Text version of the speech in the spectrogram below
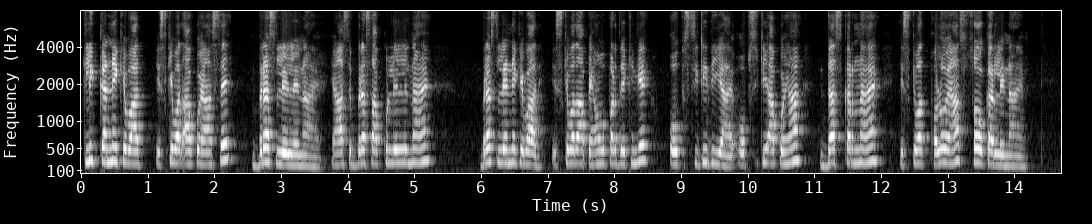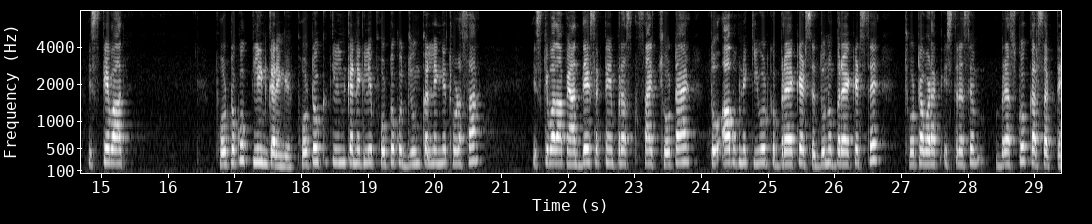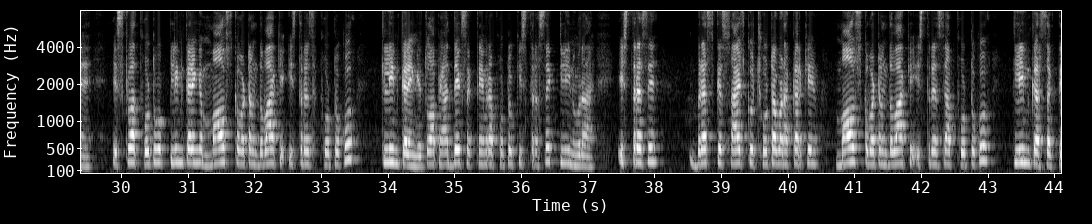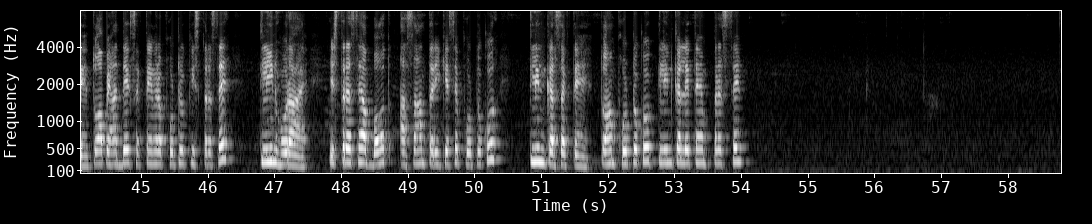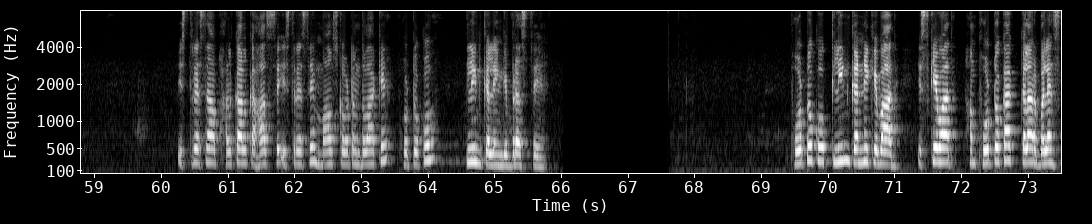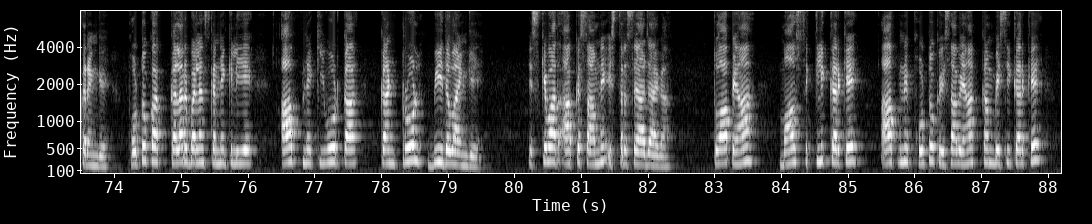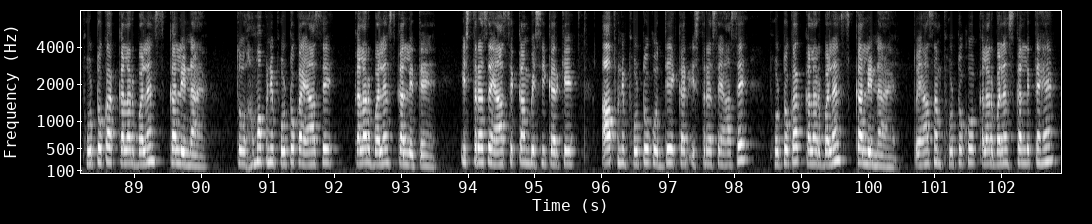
क्लिक करने के बाद, इसके बाद आपको यहाँ से ब्रश ले लेना है। यहाँ से ब्रश आपको ले लेना है। ब्रश लेने के बाद, इसके बाद आप यहाँ ऊपर देखेंगे ओपसिटी दिया है। ओपसिटी आपको यहाँ दस करना है। इसके बाद फॉलो यहाँ सौ कर लेना है। इसके बाद फ़ोटो को क्लीन करेंगे। फ़ोटो को क्लीन करने के लिए फ़ोटो को जूम कर लेंगे थोड़ा सा। इसके बाद आप यहाँ देख सकते हैं ब्रश साइज़ छोटा है तो आप अपने कीबोर्ड को ब्रैकेट से, दोनों ब्रैकेट से छोटा बड़ा इस तरह से ब्रश को कर सकते हैं। इसके बाद फ़ोटो को क्लीन करेंगे, माउस का बटन दबा के इस तरह से फ़ोटो को क्लीन करेंगे। तो आप यहाँ देख सकते हैं मेरा फ़ोटो किस तरह से क्लीन हो रहा है। इस तरह से ब्रश के साइज़ को छोटा बड़ा करके माउस का बटन दबा के इस तरह से आप फ़ोटो को क्लीन कर सकते हैं। तो आप यहाँ देख सकते हैं मेरा फ़ोटो किस तरह से क्लीन हो रहा है। इस तरह से आप बहुत आसान तरीके से फ़ोटो को क्लीन कर सकते हैं। तो हम फ़ोटो को क्लीन कर लेते हैं ब्रश से। इस तरह से आप हल्का हल्का हाथ से इस तरह से माउस का बटन दबा के फ़ोटो को क्लीन कर लेंगे ब्रश से। फ़ोटो को क्लीन करने के बाद, इसके बाद हम फ़ोटो का कलर बैलेंस करेंगे। फ़ोटो का कलर बैलेंस करने के लिए आप अपने कीबोर्ड का कंट्रोल बी दबाएँगे। इसके बाद आपके सामने इस तरह से आ जाएगा। तो आप यहाँ माउस से क्लिक करके आप अपने फ़ोटो के हिसाब यहाँ कम बेसी करके फ़ोटो का कलर बैलेंस कर लेना है। तो हम अपने फ़ोटो का यहाँ से कलर बैलेंस कर लेते हैं। इस तरह से यहाँ से कम बेसी करके आप अपने फ़ोटो को देख कर इस तरह से यहाँ से फ़ोटो का कलर बैलेंस कर लेना है। तो यहाँ से हम फ़ोटो को कलर बैलेंस कर लेते हैं।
